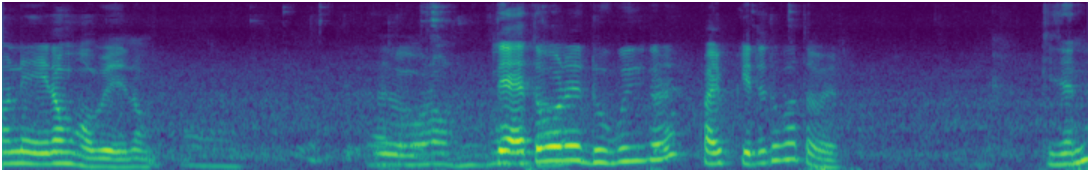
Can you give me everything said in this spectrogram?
মানে এরম হবে এরম। এত বড় ঢুকবে কি করে? পাইপ কেটে ঢুকাতে হবে? কি জানি?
